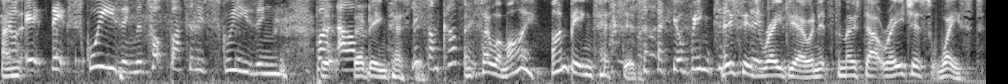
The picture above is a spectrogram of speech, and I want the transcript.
and- no, it, it's squeezing. The top button is squeezing. But they're, um, they're being tested Listen, I'm covered. and so am i i'm being tested You're being tested. This is radio, and it's the most outrageous waste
